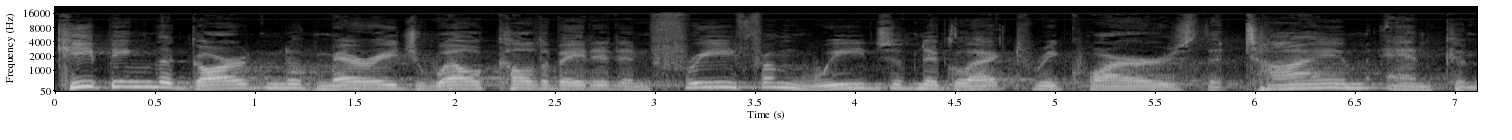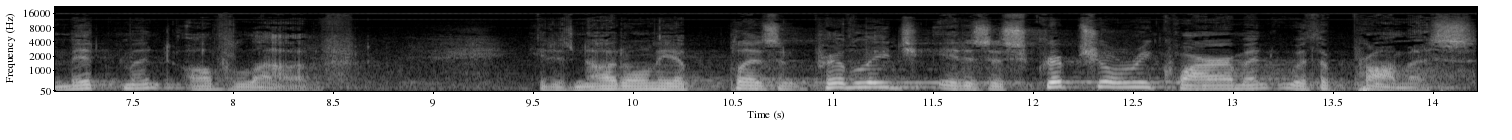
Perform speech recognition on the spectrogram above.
Keeping the garden of marriage well cultivated and free from weeds of neglect requires the time and commitment of love. It is not only a pleasant privilege, it is a scriptural requirement with a promise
